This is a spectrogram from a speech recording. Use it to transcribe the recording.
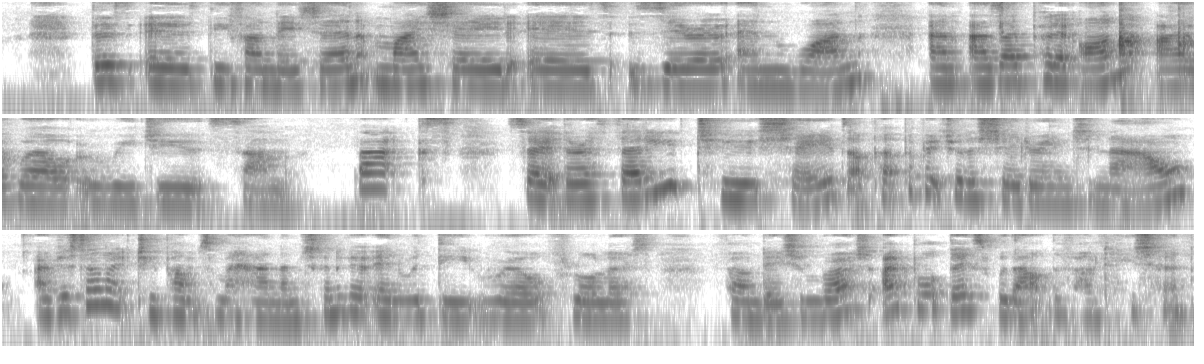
this is the foundation. My shade is 0N1 and as I put it on, I will read you some facts. So there are 32 shades. I'll put up a picture of the shade range now. I've just done like two pumps in my hand. I'm just gonna go in with the Real Flawless foundation brush. I bought this without the foundation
